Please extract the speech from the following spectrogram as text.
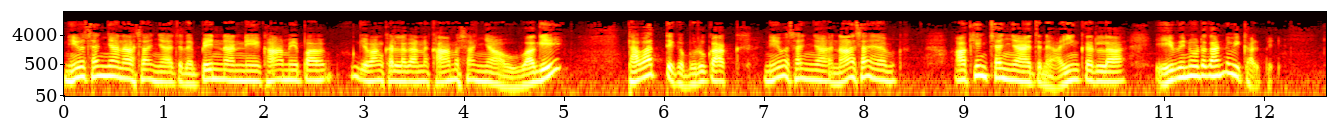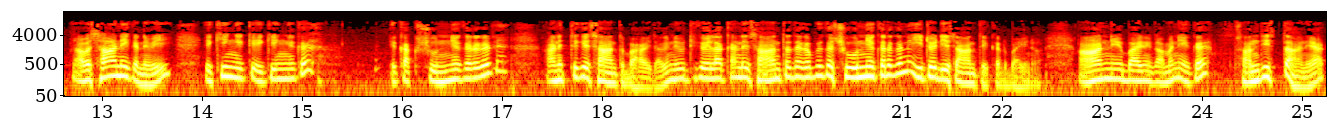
නේව සංඥානා සංඥායතන පෙන්වන්නේ කාමේ ගෙවම් කරලා ගන්න කාම සංඥාව වගේ තවත් එක බුරුකක් නේව සංඥා නාසඤ්ඤා ආකින්චඤ්ඤායතන අයින් කරලා ඒ වෙනුවට ගන්න විකල්පේ. අවසානයක නෙවෙයි එකින් එක එකින් එක එකක් ශුන්‍ය කරගෙන අනිත් එකේ සාන්ත භාවය දාගෙන ටික වෙලා කන්නේ සාන්ත දකපු එක ශූන්‍ය කරගෙන ඊට වැඩිය සාන්ත එකට බයිනවා. ආන්නේ බයින ගමනේ එක සංදිස්ථානයක්.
